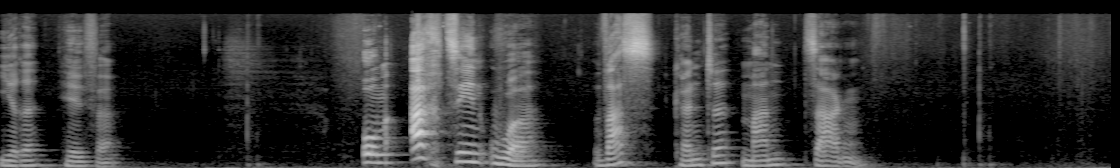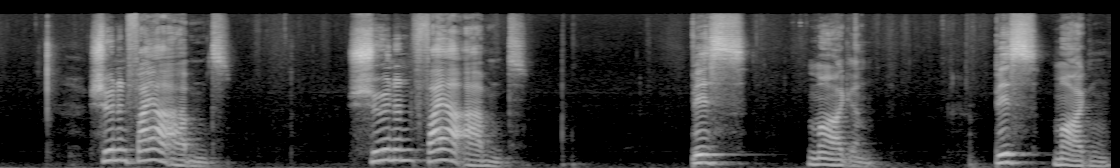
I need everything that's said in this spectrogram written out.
Ihre Hilfe. Um 18 Uhr. Was könnte man sagen? Schönen Feierabend. Schönen Feierabend. Bis morgen. Bis morgen.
